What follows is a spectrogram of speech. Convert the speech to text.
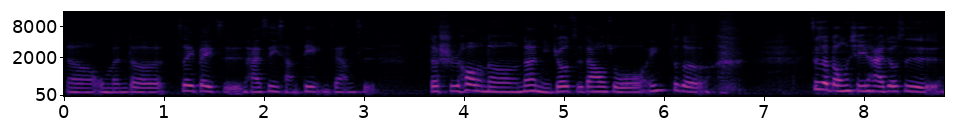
嗯我们的这一辈子它是一场电影这样子的时候呢，那你就知道说，诶，这个 这个东西它就是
